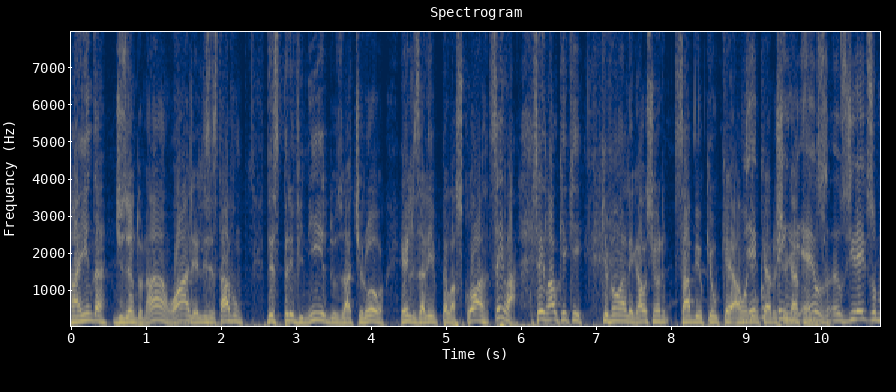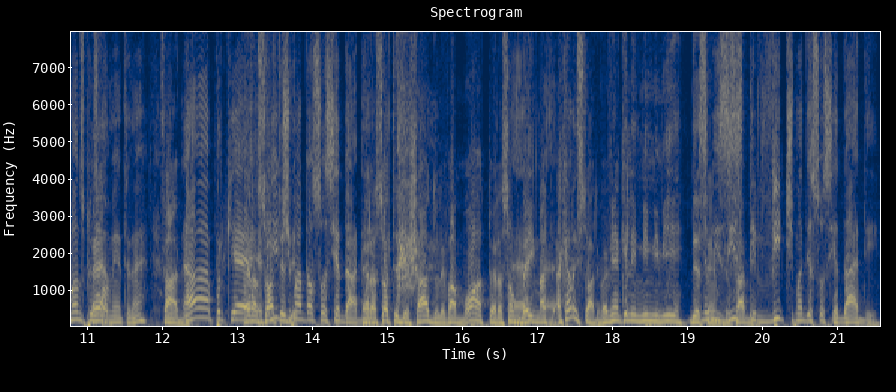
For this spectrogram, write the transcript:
ainda dizendo, não, olha, eles estavam desprevenidos, atirou eles ali pelas costas, sei lá, sei lá o que que, que vão alegar, o senhor sabe o que eu quero, aonde eu Diego, quero tem- chegar com é, isso. os, os direitos humanos principalmente, né? Sabe. Ah, porque é, Era é só vítima de- da sociedade. Era só ter deixado levar moto, era só um bem mate... Aquela história, vai vir aquele mimimi de É, Não existe sabe? vítima de sociedade.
